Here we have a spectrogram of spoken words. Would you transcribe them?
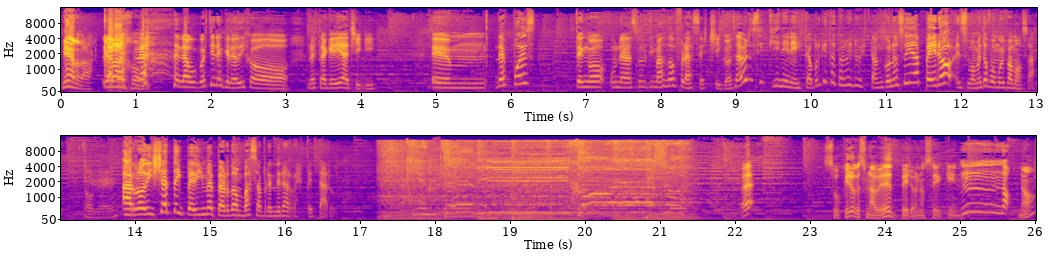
Mierda, carajo. la- la cuestión es que lo dijo nuestra querida Chiqui. Em, después, tengo unas últimas dos frases, chicos. A ver si tienen esta, porque esta tal vez no es tan conocida, pero en su momento fue muy famosa. Ok. Arrodillate y pedime perdón, vas a aprender a respetar. ¿Eh? Sugiero que es una vedette, pero no sé quién. Mm, no, ¿No?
